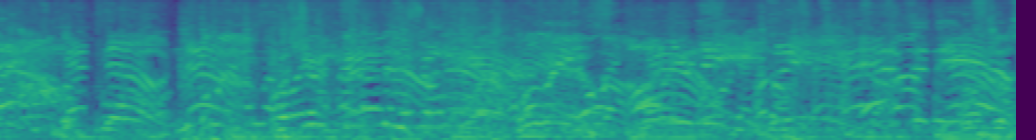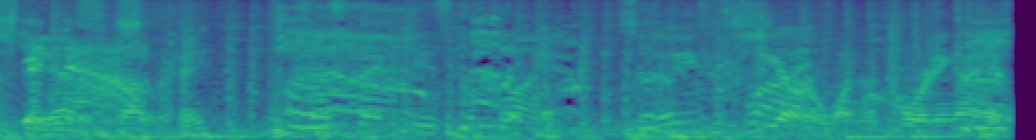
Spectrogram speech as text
Now! Get down! Now! Put your hands in the air! Police! On your knees! Hands in the air! Just Get down! okay? Suspect is compliant. Civilian Sierra compliant. 1 reporting I have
